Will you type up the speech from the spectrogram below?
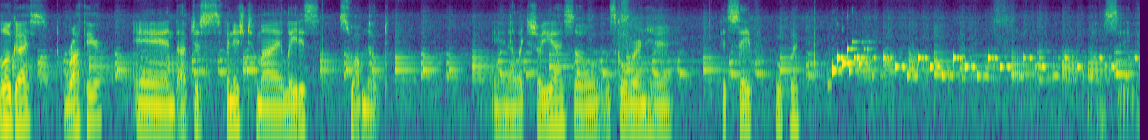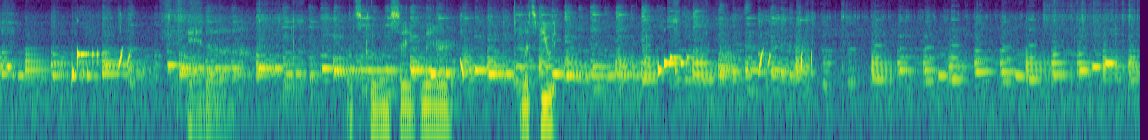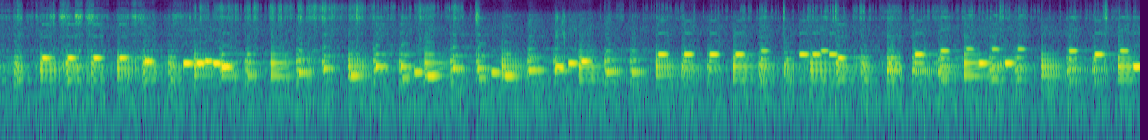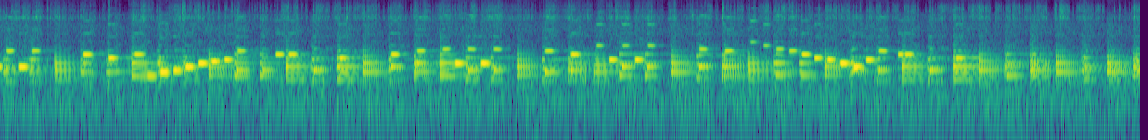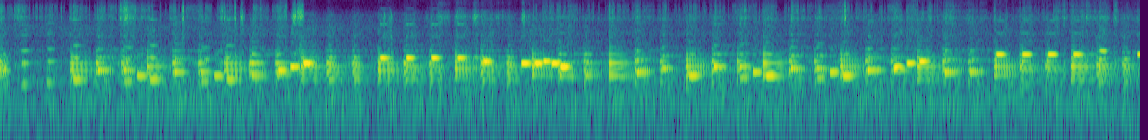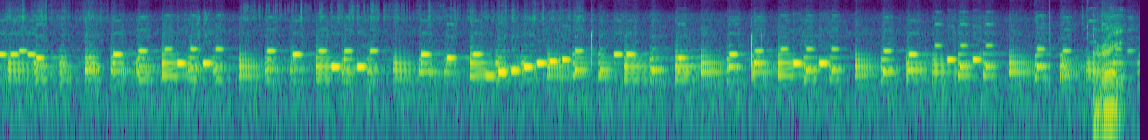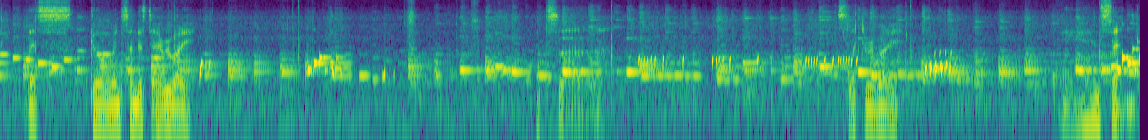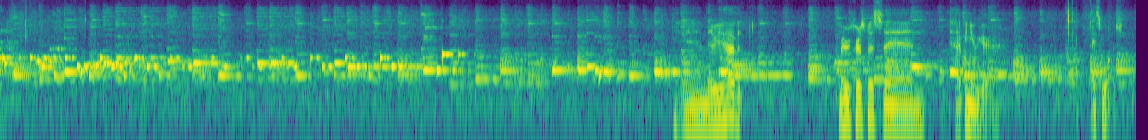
Hello guys, Roth here, and I've just finished my latest Swapnote. And I'd like to show you guys, so let's go over in here, hit save real quick. Let's save. And uh, let's go and save later. Let's view it. Alright, let's go and send this to everybody. Let's uh, select everybody and send. And there you have it. Merry Christmas and Happy New Year. Thanks for watching.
